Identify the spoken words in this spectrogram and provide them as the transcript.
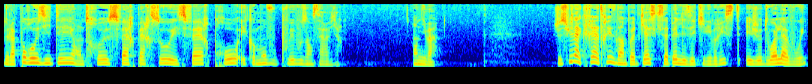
la porosité entre sphère perso et sphère pro et comment vous pouvez vous en servir. On y va. Je suis la créatrice d'un podcast qui s'appelle Les équilibristes et je dois l'avouer,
